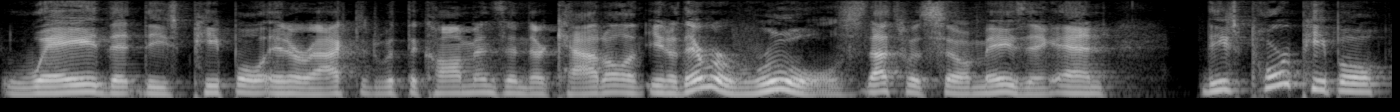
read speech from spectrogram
way that these people interacted with the commons and their cattle. And you know, there were rules. That's what's so amazing. And these poor people.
